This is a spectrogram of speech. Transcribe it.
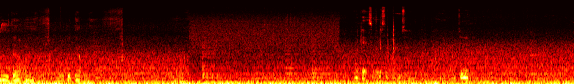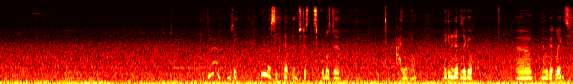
Move that one a little bit that way. Okay, so there's the arms. Two. Hmm, we'll see. We will see. That, that's just scribbles to, I don't know, making it up as I go. Um, now we've got legs,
